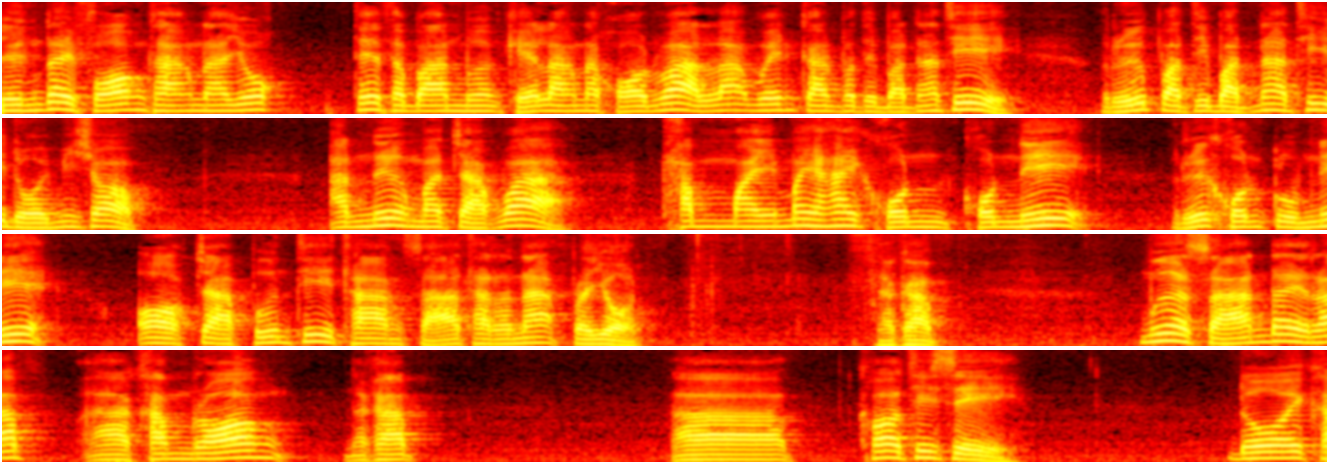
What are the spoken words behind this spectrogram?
จึงได้ฟ้องทางนายก เทศบาลเมืองเขลังนครว่าละเว้นการปฏิบัติหน้าที่ หรือปฏิบัติหน้าที่โดยมิชอบ อันเนื่องมาจากว่าทำไมไม่ให้คนคนนี้ หรือคนกลุ่มนี้ออกจากพื้นที่ทางสาธารณประโยชน์นะครับ เมื่อศาลได้รับคำร้องนะครับข้อที่ 4 โดยค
